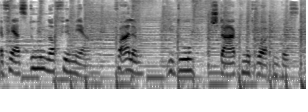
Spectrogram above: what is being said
erfährst du noch viel mehr. Vor allem, wie du stark mit Worten bist.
